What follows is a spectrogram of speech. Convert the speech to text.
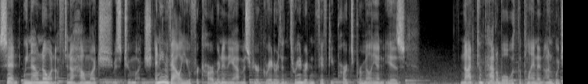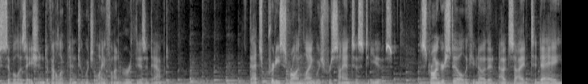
said we now know enough to know how much is too much. Any value for carbon in the atmosphere greater than 350 parts per million is not compatible with the planet on which civilization developed and to which life on Earth is adapted. That's pretty strong language for scientists to use. Stronger still if you know that outside today,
